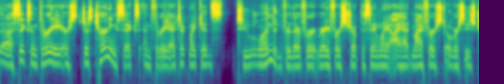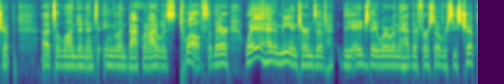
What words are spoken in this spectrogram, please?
uh, six and three, or just turning six and three, I took my kids to London for their very first trip, the same way I had my first overseas trip uh, to London and to England back when I was 12. So they're way ahead of me in terms of the age they were when they had their first overseas trip.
